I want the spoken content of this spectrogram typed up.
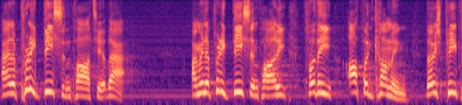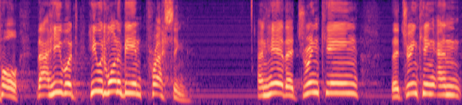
and a pretty decent party at that. I mean, a pretty decent party for the up and coming, those people that he would, he would want to be impressing. And here they're drinking, they're drinking, and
